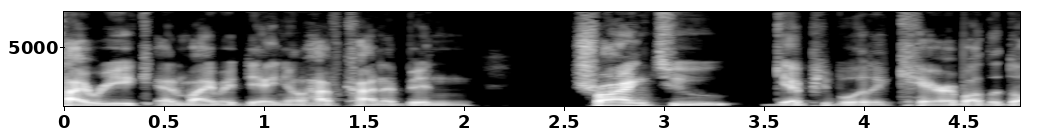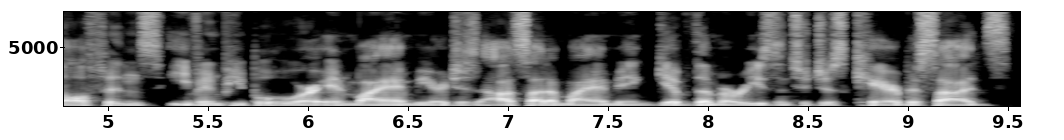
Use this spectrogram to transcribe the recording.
Tyreek and Mike McDaniel have kind of been trying to get people to care about the Dolphins, even people who are in Miami or just outside of Miami, and give them a reason to just care. Besides,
